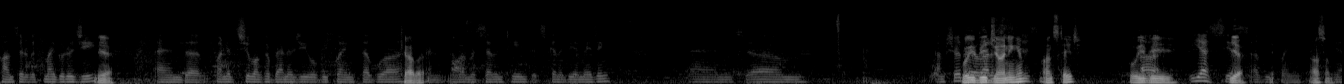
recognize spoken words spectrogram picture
concert with my Guruji. Yeah. And uh, Pandit Shubhankar Banerjee will be playing tabla Kya on November 17th. It's going to be amazing. And um, I'm sure Will you be joining him on stage? Will you uh, be? Yes, yes, Yeah. I'll be playing. Awesome. Yeah,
